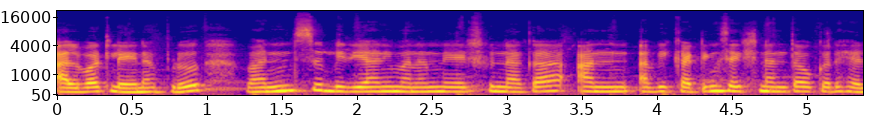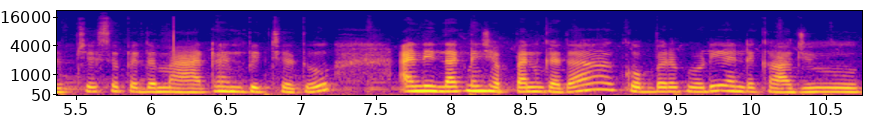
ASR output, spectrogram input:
అలవాటు లేనప్పుడు వన్స్ బిర్యానీ మనం నేర్చుకున్నాక అన్ అవి కటింగ్ సెక్షన్ అంతా ఒకరు హెల్ప్ చేస్తే పెద్ద మ్యాటర్ అనిపించదు. అండ్ ఇందాక నేను చెప్పాను కదా కొబ్బరి పొడి అండ్ కాజు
